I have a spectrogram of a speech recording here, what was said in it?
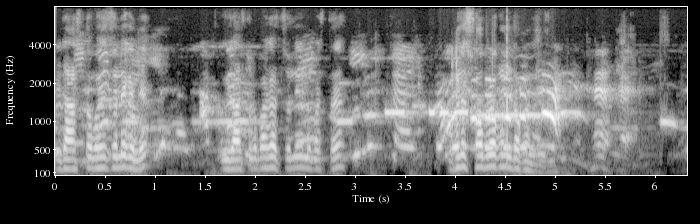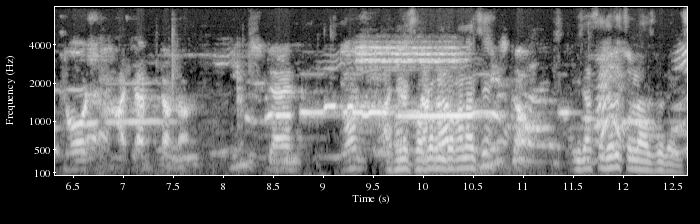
এই রাস্তার পাশে চলে গেলে, ওই রাস্তার পাশে চলে গেলে পাশে ওখানে সব রকম দোকান আছে। এখানে সব রকম দোকান আছে। এই রাস্তা ধরে চলে আসবে গাইস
